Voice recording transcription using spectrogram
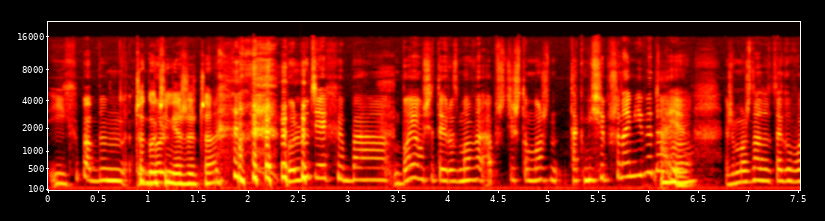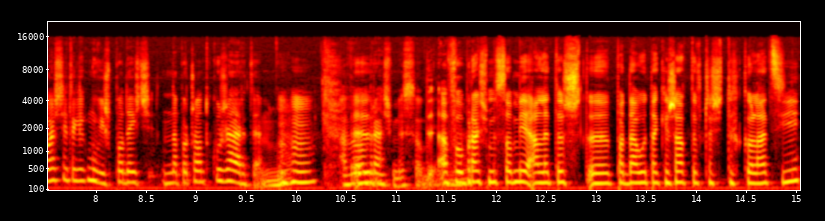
i chyba bym... Czego bo, ci nie życzę? bo ludzie chyba boją się tej rozmowy, a przecież to można, tak mi się przynajmniej wydaje, mhm. że można do tego właśnie, tak jak mówisz, podejść na początku żartem. Mhm. A wyobraźmy sobie. A wyobraźmy sobie, ale też y, padały takie żarty w czasie tych kolacji,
